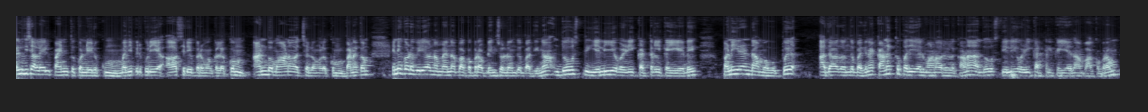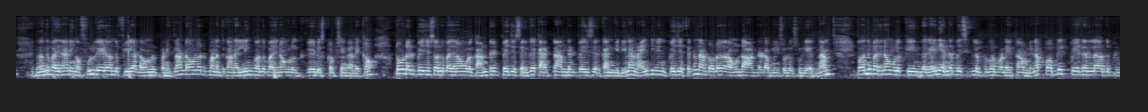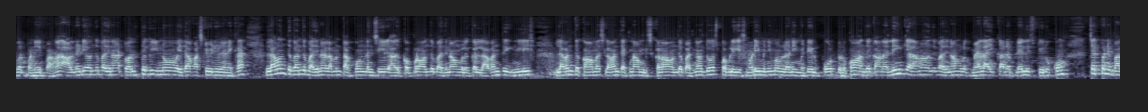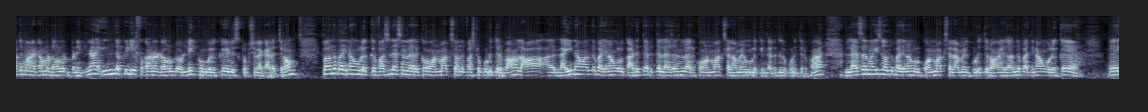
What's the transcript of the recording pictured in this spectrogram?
கல்வி சாலையில் பயணித்துக் கொண்டிருக்கும் மதிப்பிற்குரிய ஆசிரியர் பெருமக்களுக்கும் அன்பு மாணவ செல்வங்களுக்கும் வணக்கம். இன்னைக்கோட வீடியோ நம்ம என்ன பார்க்க போறோம் அப்படின்னு சொல்லி வந்து பாத்தீங்கன்னா தோஸ்த் எளிய வழி கற்றல் கையேடு பனிரெண்டாம் வகுப்பு அதாவது வந்து பார்த்தீங்கன்னா கணக்கு பதிவியல் மாணவர்களுக்கான தோஸ் தெளிவு வழி கற்றல் கையை தான் பார்க்க போகிறோம் இது வந்து பார்த்தீங்கன்னா நீங்கள் ஃபுல் கைடு வந்து ஃப்ரீயாக டவுன்லோட் பண்ணிக்கலாம். டவுன்லோட் பண்ணதுக்கான லிங்க் வந்து பார்த்தீங்கன்னா உங்களுக்கு டிஸ்கிரிப்ஷன் கிடைக்கும். டோட்டல் பேஜஸ் வந்து பார்த்தீங்கன்னா உங்களுக்கு ஹண்ட்ரட் பேஜஸ் இருக்குது கரெக்டாக ஹண்ட்ரட் பேஜஸ் இருக்கான்னு கேட்டிங்கன்னா நைன்டி நைன் பேஜஸ் இருக்குது நான் டோட்டல் ரவுண்ட் ஹண்ட்ரட் அப்படின்னு சொல்லி சொல்லியிருந்தேன். இப்போ வந்து பார்த்தீங்கன்னா உங்களுக்கு இந்த கைடு எந்த பேசிக்கில் ப்ரிப்பேர் பண்ணியிருக்காங்க அப்படின்னா பப்ளிக் பேட்டனில் வந்து ப்ரிப்பேர் பண்ணியிருப்பாங்க. ஆல்ரெடி வந்து பார்த்தீங்கன்னா டுவெல்த்துக்கு இன்னும் இதாக ஃபஸ்ட் வீடியோ நினைக்கிறேன். லெவன்த்துக்கு வந்து பார்த்தீங்கன்னா லெவன்த் அக்கௌண்டன்சி அதுக்கப்புறம் வந்து பார்த்தீங்கன்னா உங்களுக்கு eleventh English eleventh commerce eleventh எக்கனாமிக்ஸ்க்கெல்லாம் வந்து பார்த்தீங்கன்னா தோஸ் பப்ளிகேஷனோட மினிமம் லேர்னிங் மெட்டீரியல் இருக்கும். அதுக்கான லிங்க் எல்லாமே வந்து பார்த்தீங்கன்னா உங்களுக்கு மேலே ஐக்கார்டு பிளேலிஸ்ட் இருக்கும். செக் பண்ணி பார்த்து மறக்காம டவுன்லோட் பண்ணிக்கலாம் இந்த பிடிஎஃப்க்கான டவுன்லோட் லிங்க் உங்களுக்கு டிஸ்கிரிப்ஷனில் கிடைச்சிரும். இப்போ வந்து பார்த்தீங்கன்னா உங்களுக்கு ஃபஸ்ட் லெசனில் இருக்க ஒன் மார்க்ஸ் வந்து ஃபஸ்ட்டு கொடுத்துருப்பாங்க. லா லைனாக வந்து பார்த்தீங்கன்னா உங்களுக்கு அடுத்தடுத்த லெசனில் இருக்க ஒன் மார்க்ஸ் எல்லாமே உங்களுக்கு இந்த இடத்துல கொடுத்துருப்பாங்க. லெசன் வைஸ் வந்து பார்த்தீங்கன்னா உங்களுக்கு ஒன் மார்க்ஸ் எல்லாமே கொடுத்துருவாங்க. இது வந்து பார்த்தீங்கன்னா உங்களுக்கு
